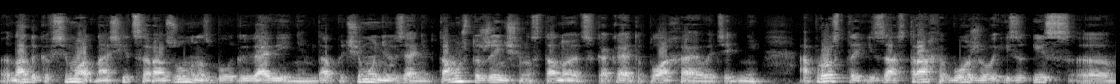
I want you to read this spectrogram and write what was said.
надо ко всему относиться разумно, с благоговением. Да? Почему нельзя? Не потому, что женщина становится какая-то плохая в эти дни, а просто из-за страха Божьего, из, из э,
